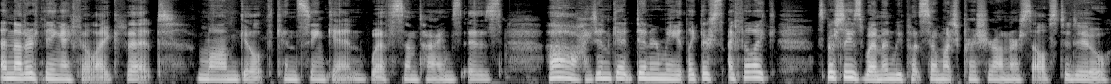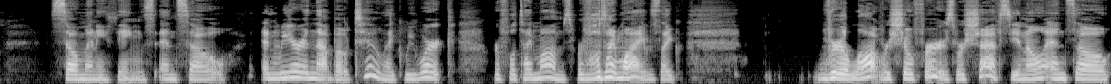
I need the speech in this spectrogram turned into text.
another thing I feel like that mom guilt can sink in with sometimes is, oh, I didn't get dinner made. Like there's, I feel like, especially as women, we put so much pressure on ourselves to do so many things. And so, and we are in that boat too. Like we work, we're full time moms, we're full time wives. Like we're a lot, we're chauffeurs, we're chefs, you know? And so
